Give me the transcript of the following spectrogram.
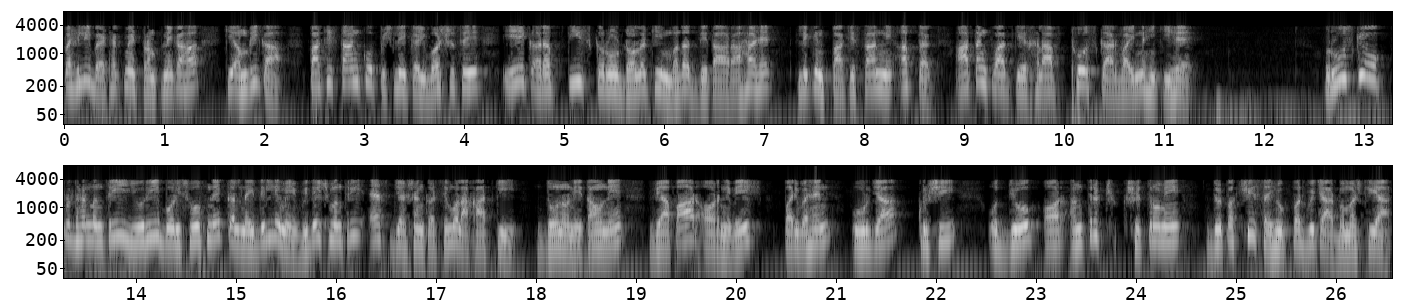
पहली बैठक में ट्रंप ने कहा कि अमरीका पाकिस्तान को पिछले कई वर्ष से एक अरब तीस करोड़ डॉलर की मदद देता आ रहा है, लेकिन पाकिस्तान ने अब तक आतंकवाद के खिलाफ ठोस कार्रवाई नहीं की है। रूस के उप प्रधानमंत्री यूरी बोरिसोव ने कल नई दिल्ली में विदेश मंत्री एस जयशंकर से मुलाकात की। दोनों नेताओं ने व्यापार और निवेश, परिवहन, ऊर्जा, कृषि, उद्योग और अंतरिक्ष क्षेत्रों में द्विपक्षीय सहयोग पर विचार विमर्श किया।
